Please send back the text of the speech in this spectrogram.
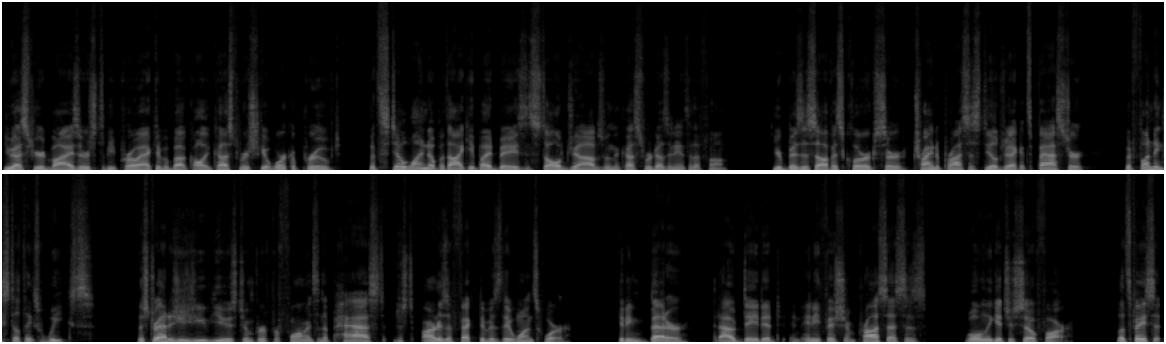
You ask your advisors to be proactive about calling customers to get work approved, but still wind up with occupied bays and stalled jobs when the customer doesn't answer the phone. Your business office clerks are trying to process deal jackets faster, but funding still takes weeks. The strategies you've used to improve performance in the past just aren't as effective as they once were. Getting better at outdated and inefficient processes will only get you so far. Let's face it,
